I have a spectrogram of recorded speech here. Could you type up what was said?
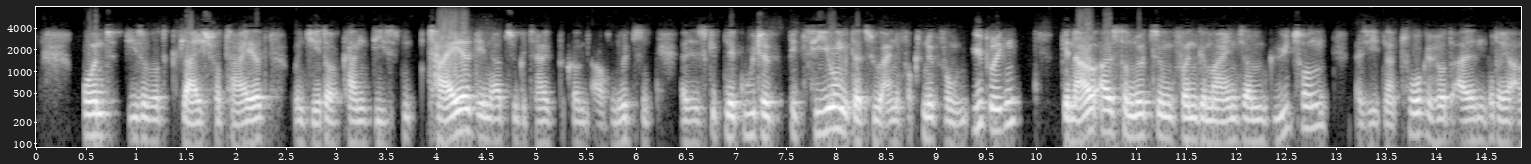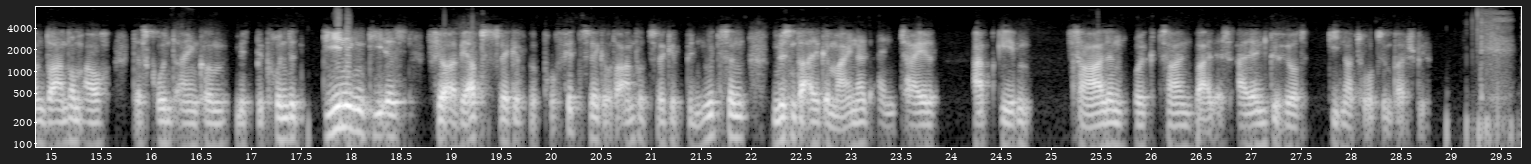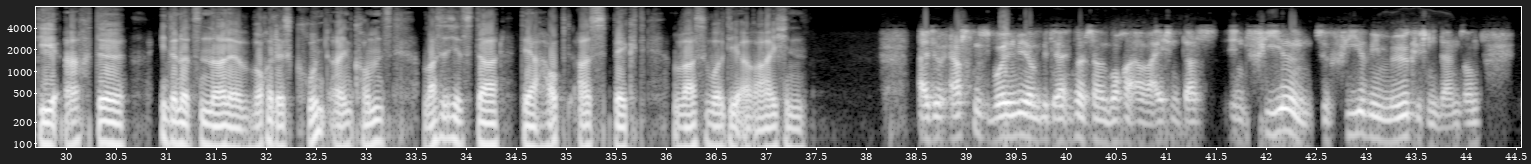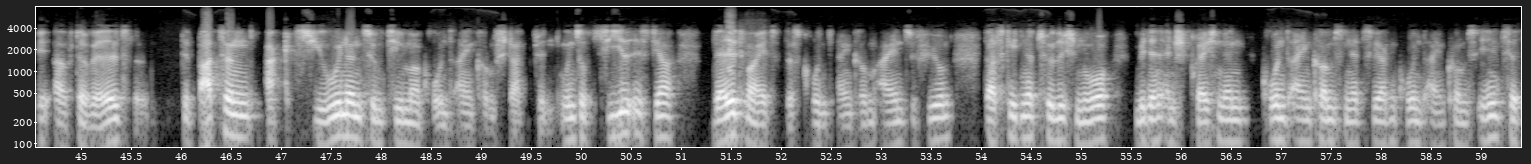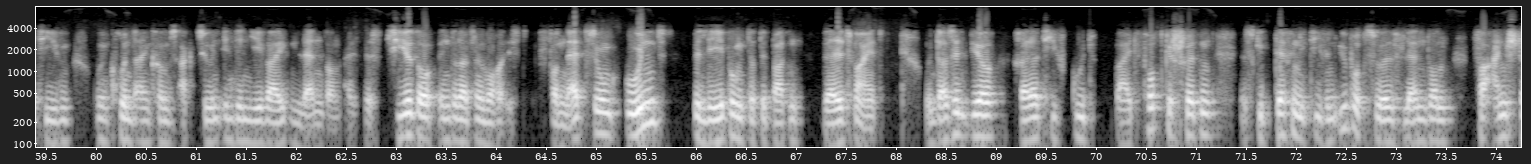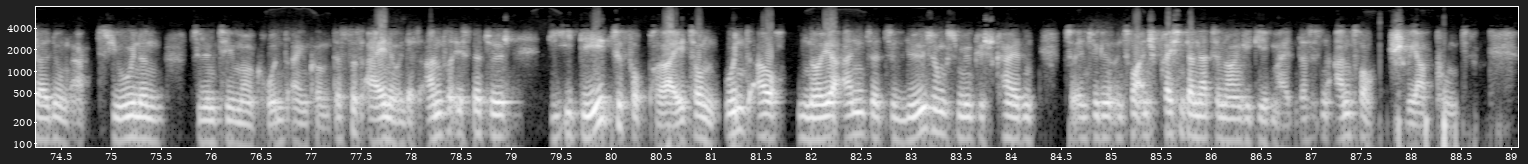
und dieser wird gleich verteilt und jeder kann diesen Teil, den er zugeteilt bekommt, auch nutzen. Also es gibt eine gute Beziehung dazu, eine Verknüpfung. Im Übrigen, genau aus der Nutzung von gemeinsamen Gütern, also die Natur gehört allen, wurde ja unter anderem auch das Grundeinkommen mit begründet. Diejenigen, die es für Erwerbszwecke, für Profitzwecke oder andere Zwecke benutzen, müssen der Allgemeinheit einen Teil abgeben, zahlen, rückzahlen, weil es allen gehört, die Natur zum Beispiel die achte internationale Woche des Grundeinkommens. Was ist jetzt da der Hauptaspekt? Was wollt ihr erreichen? Also erstens wollen wir mit der internationalen Woche erreichen, dass in vielen, so viel wie möglichen Ländern auf der Welt Debatten, Aktionen zum Thema Grundeinkommen stattfinden. Unser Ziel ist ja, weltweit das Grundeinkommen einzuführen. Das geht natürlich nur mit den entsprechenden Grundeinkommensnetzwerken, Grundeinkommensinitiativen und Grundeinkommensaktionen in den jeweiligen Ländern. Also das Ziel der Internationalen Woche ist Vernetzung und Belebung der Debatten weltweit. Und da sind wir relativ gut weit fortgeschritten. Es gibt definitiv in über zwölf Ländern Veranstaltungen, Aktionen zu dem Thema Grundeinkommen. Das ist das eine. Und das andere ist natürlich, die Idee zu verbreitern und auch neue Ansätze, Lösungsmöglichkeiten zu entwickeln, und zwar entsprechend der nationalen Gegebenheiten. Das ist ein anderer Schwerpunkt.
